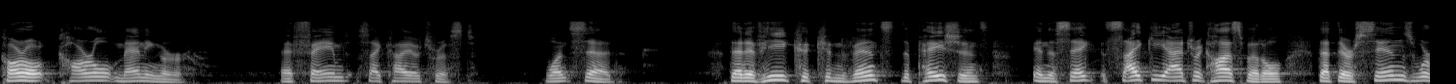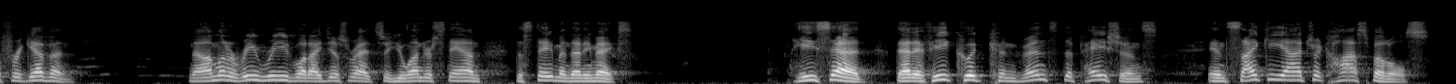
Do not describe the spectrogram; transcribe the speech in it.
Carl, Karl Menninger, a famed psychiatrist, once said that if he could convince the patients in the psychiatric hospital that their sins were forgiven. Now I'm going to reread what I just read so you understand the statement that he makes. He said that if he could convince the patients in psychiatric hospitals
